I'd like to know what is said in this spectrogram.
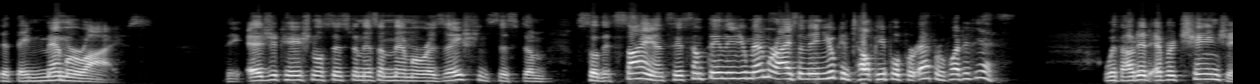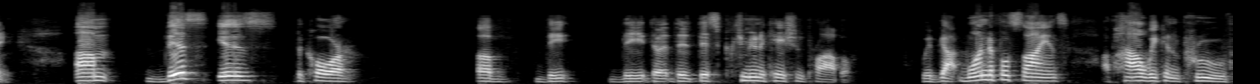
that they memorize. The educational system is a memorization system so that science is something that you memorize and then you can tell people forever what it is without it ever changing. Um, this is the core of the, the, the, the, this communication problem. We've got wonderful science of how we can improve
